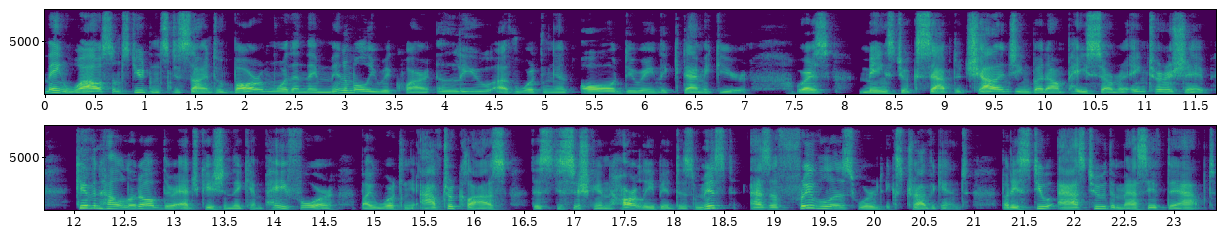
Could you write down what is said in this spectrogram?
Meanwhile, some students decide to borrow more than they minimally require in lieu of working at all during the academic year, whereas means to accept a challenging but unpaid summer internship. Given how little of their education they can pay for by working after class, this decision can hardly be dismissed as a frivolous or extravagant, but it still adds to the massive debt.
